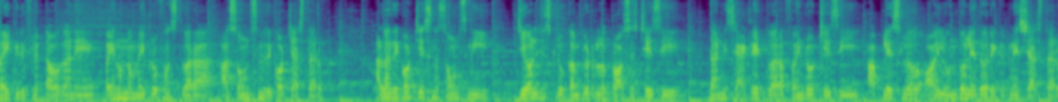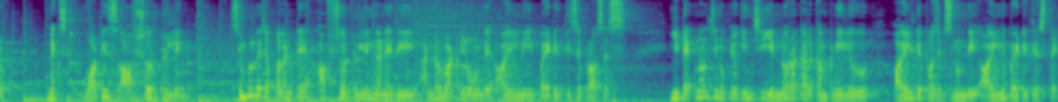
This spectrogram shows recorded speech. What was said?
పైకి రిఫ్లెక్ట్ అవగానే పైనున్న మైక్రోఫోన్స్ ద్వారా ఆ సౌండ్స్ని రికార్డ్ చేస్తారు. అలా రికార్డ్ చేసిన సౌండ్స్ని జియాలజిస్టులు కంప్యూటర్లో ప్రాసెస్ చేసి దాన్ని శాటిలైట్ ద్వారా ఫైండ్ అవుట్ చేసి ఆ ప్లేస్లో ఆయిల్ ఉందో లేదో రికగ్నైజ్ చేస్తారు. Next what is offshore drilling? సింపుల్గా చెప్పాలంటే ఆఫ్ షోర్ డ్రిల్లింగ్ అనేది అండర్ వాటర్లో ఉండే ఆయిల్ని బయటికి తీసే ప్రాసెస్. ఈ టెక్నాలజీని ఉపయోగించి ఎన్నో రకాల కంపెనీలు ఆయిల్ డిపాజిట్స్ నుండి ఆయిల్ని బయటికి తీస్తాయి.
